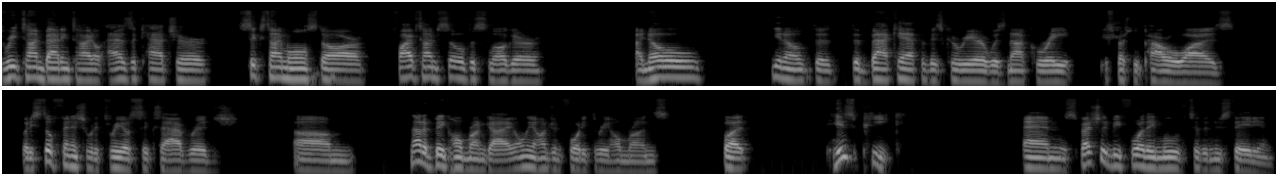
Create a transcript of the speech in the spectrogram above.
three time batting title as a catcher, six time All Star, five time Silver Slugger. I know, you know, the the back half of his career was not great, especially power wise, but he still finished with a 306 average. Um, not a big home run guy, only 143 home runs, but his peak, and especially before they moved to the new stadium,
